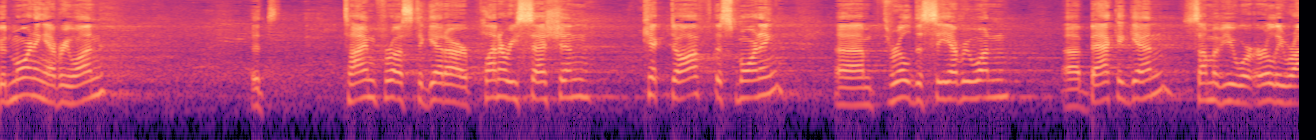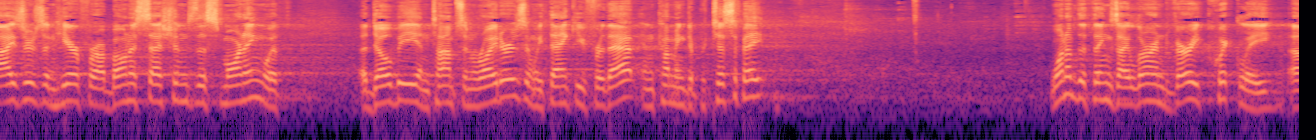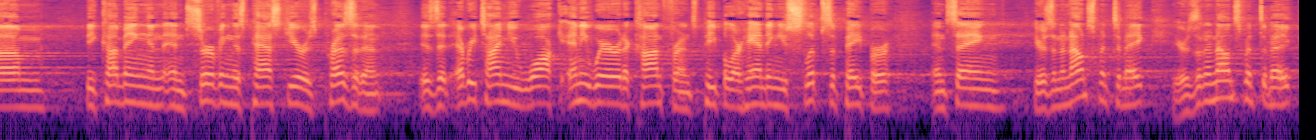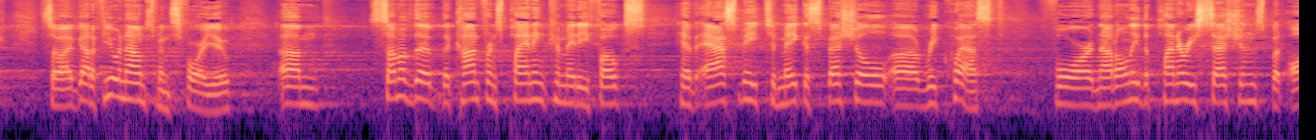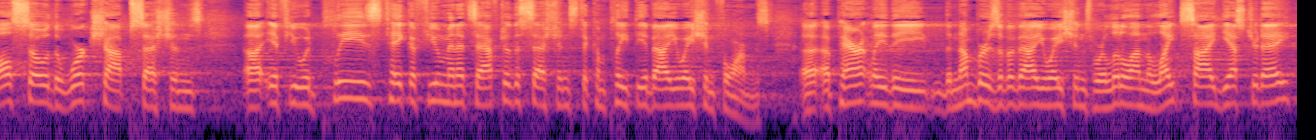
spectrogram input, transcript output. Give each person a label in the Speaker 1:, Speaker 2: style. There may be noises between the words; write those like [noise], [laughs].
Speaker 1: Good morning, everyone. It's time for us to get our plenary session kicked off this morning. I'm thrilled to see everyone uh, back again. Some of you were early risers and here for our bonus sessions this morning with Adobe and Thomson Reuters, and we thank you for that and coming to participate. One of the things I learned very quickly um, becoming and, and serving this past year as president is that every time you walk anywhere at a conference, people are handing you slips of paper and saying, Here's an announcement to make, here's an announcement to make. So I've got a few announcements for you. Um, some of the, the conference planning committee folks have asked me to make a special uh, request for not only the plenary sessions but also the workshop sessions uh, if you would please take a few minutes after the sessions to complete the evaluation forms. Uh, apparently, the, the numbers of evaluations were a little on the light side yesterday.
